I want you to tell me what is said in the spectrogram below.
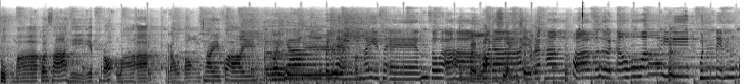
สุกมาก็สาเหตุ เพราะว่าเราต้องใช้ไฟก็ยังเป็นแหล่งให้แสงสว่างแม่ลำพอได้สวยซะด้วย ประทังความมืดเอาไว้ คุณดินคุ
